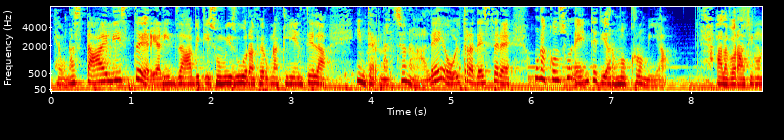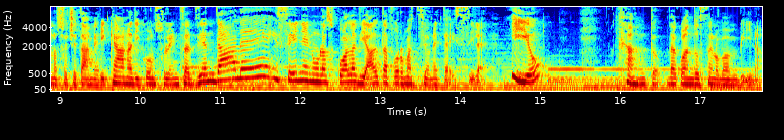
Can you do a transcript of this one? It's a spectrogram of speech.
È una stylist e realizza abiti su misura per una clientela internazionale, oltre ad essere una consulente di armocromia. Ha lavorato in una società americana di consulenza aziendale e insegna in una scuola di alta formazione tessile. Io canto da quando sono bambina.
